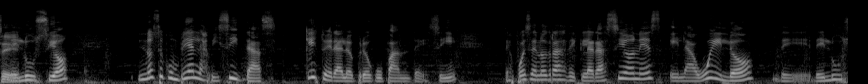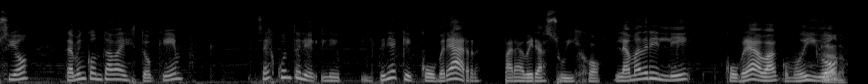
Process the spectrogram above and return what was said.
de Lucio, no se cumplían las visitas, que esto era lo preocupante, ¿sí? Después en otras declaraciones, el abuelo de, de Lucio también contaba esto, que ¿sabes cuánto le, le- le tenía que cobrar para ver a su hijo? La madre le cobraba, como digo, Claro.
